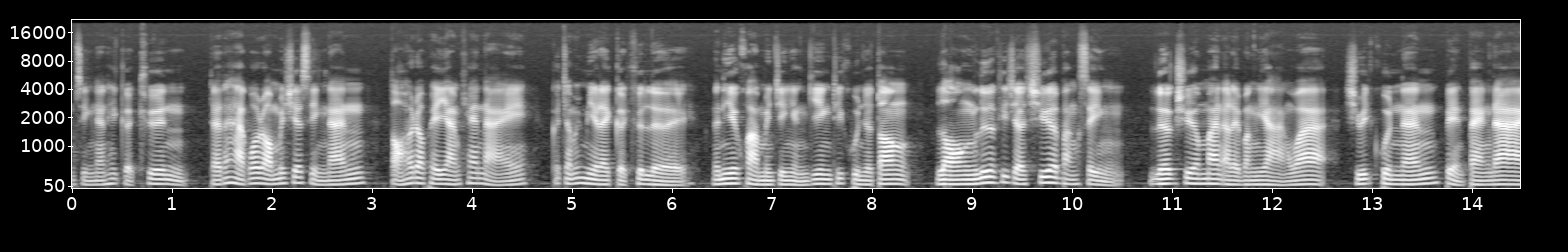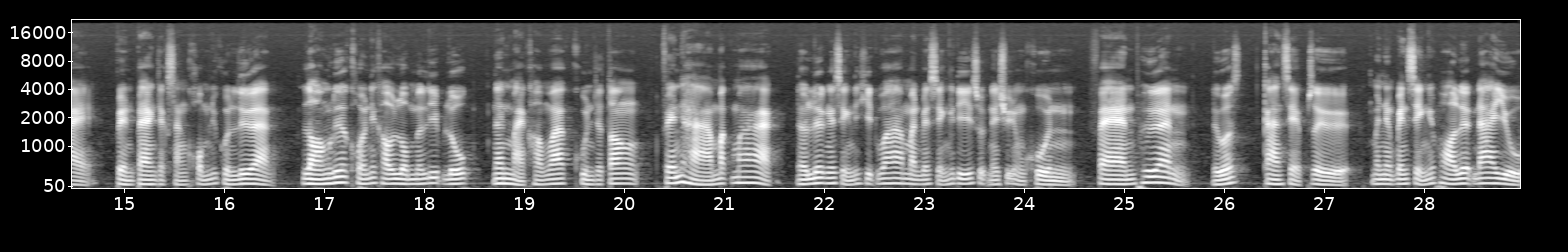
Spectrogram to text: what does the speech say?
ำสิ่งนั้นให้เกิดขึ้น แต่ถ้าหากว่าเราไม่เชื่อสิ่งนั้น ต่อให้เราพยายามแค่ไหน ก็จะไม่มีอะไรเกิดขึ้นเลย และนี่คือความเป็นจริงอย่างยิ่งที่คุณจะต้องลองเลือกที่จะเชื่อบางสิ่ง เลือกเชื่อมั่นอะไรบางอย่างว่า ชีวิตคุณนั้นเปลี่ยนแปลงได้ เปลี่ยนแปลงจากสังคมที่คุณเลือก ลองเลือกคนที่เขาล้มแล้วรีบลุก นั่นหมายความว่าคุณจะต้อง ฟ้นหามากๆ แล้วเลือกในสิ่งที่คิดว่ามันเป็นสิ่งที่ดีที่สุดในชีวิตของคุณ แฟนเพื่อน หรือว่าการเสพสื่อ มันยังเป็นสิ่งที่พอเลือกได้อยู่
